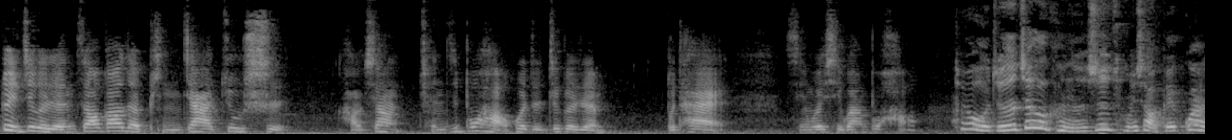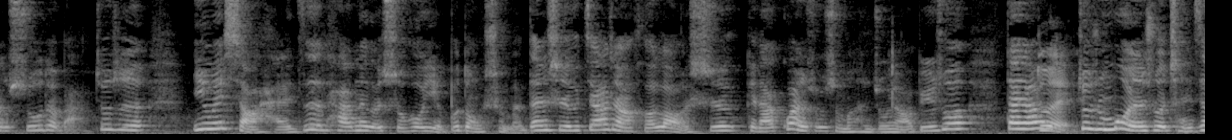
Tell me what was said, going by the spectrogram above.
对这个人糟糕的评价，就是好像成绩不好，或者这个人不太行为习惯不好。对，我觉得这个可能是从小被灌输的吧，就是因为小孩子他那个时候也不懂什么，但是家长和老师给他灌输什么很重要。比如说，大家就是默认说成绩。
